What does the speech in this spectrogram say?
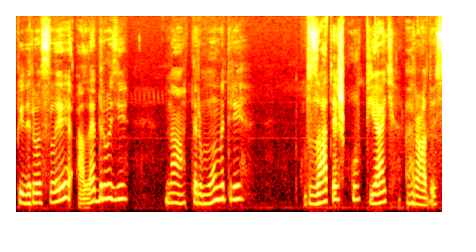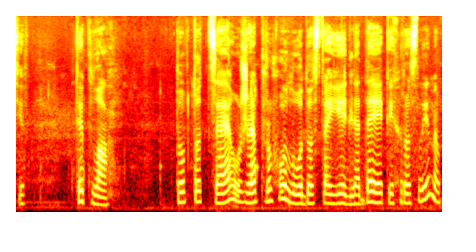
підросли, але, друзі, на термометрі в затишку 5 градусів тепла. Тобто це вже прохолодо стає для деяких рослинок.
